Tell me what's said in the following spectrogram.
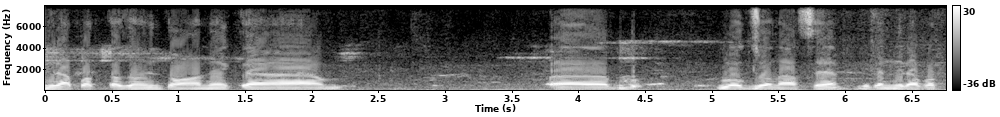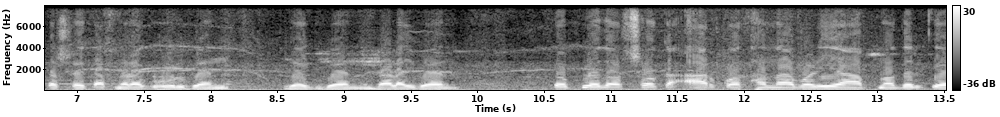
নিরাপত্তাজনিত অনেক লোকজন আছে যেখানে নিরাপত্তার সহিত আপনারা ঘুরবেন, দেখবেন বেড়াইবেন তো প্রিয় দর্শক, আর কথা না বাড়িয়ে আপনাদেরকে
